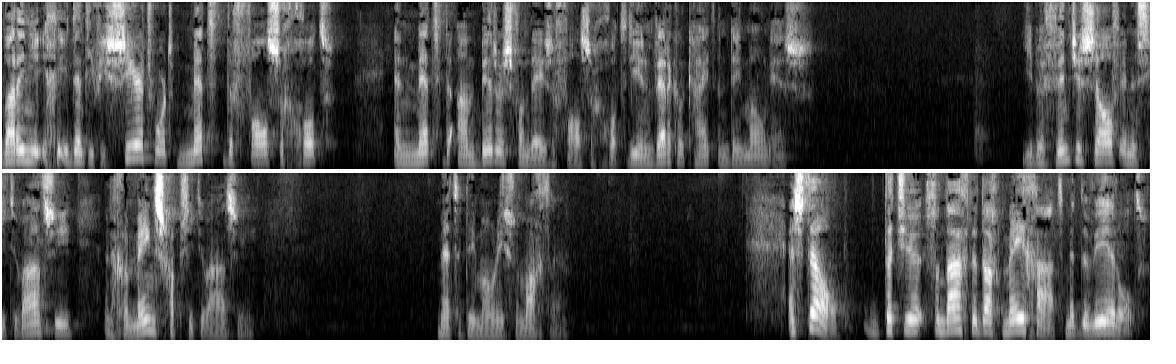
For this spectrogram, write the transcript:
waarin je geïdentificeerd wordt met de valse God en met de aanbidders van deze valse God, die in werkelijkheid een demon is. Je bevindt jezelf in een situatie, een gemeenschapssituatie, met demonische machten. En stel dat je vandaag de dag meegaat met de wereld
